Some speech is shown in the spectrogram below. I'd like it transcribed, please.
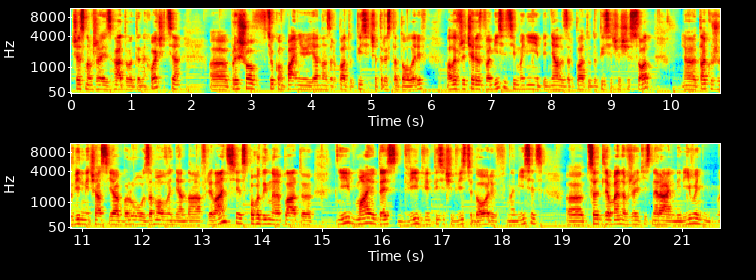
Чесно, вже і згадувати не хочеться. Е, прийшов в цю компанію я на зарплату 1300 доларів, але вже через два місяці мені підняли зарплату до 1600. Е, також у вільний час я беру замовлення на фрілансі з погодинною оплатою і маю десь 2-2200 доларів на місяць. Е, Це для мене вже якийсь нереальний рівень. Е,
